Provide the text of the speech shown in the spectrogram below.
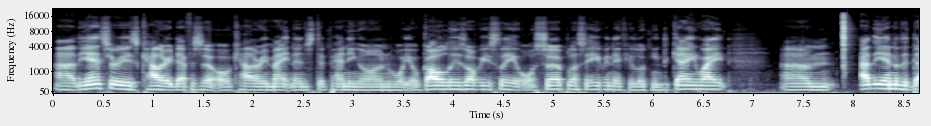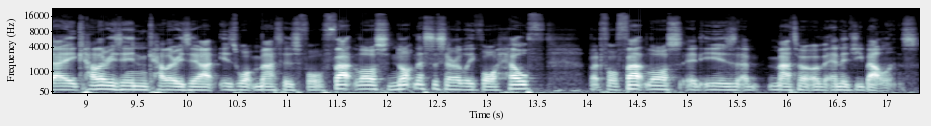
Uh, the answer is calorie deficit or calorie maintenance, depending on what your goal is, obviously, or surplus, even if you're looking to gain weight. Um, at the end of the day, calories in, calories out is what matters for fat loss, not necessarily for health, but for fat loss, it is a matter of energy balance.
